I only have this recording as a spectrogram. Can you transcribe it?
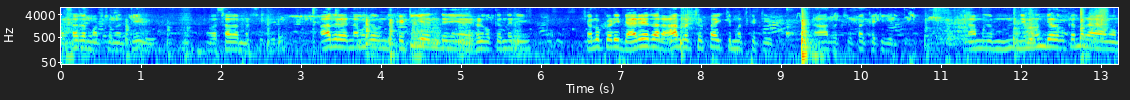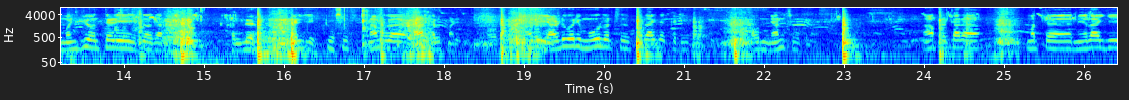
ಹೊಸದ ಮಾಡಿಸೋಣ ಅಂತೇಳಿ ಹೊಸದ ಮಾಡಿಸಿದ್ದೀವಿ. ಆದರೆ ನಮಗೆ ಒಂದು ಕಟ್ಟಿಗೆ ಅಂತ ಹೇಳ್ಬೇಕಂದ್ರೆ ಕೆಲವು ಕಡೆ ಬೇರೆ ಅದಾರ. ಆರು ಲಕ್ಷ ರೂಪಾಯಿ ಕಿಮ್ಮತ್ತು ಕಟ್ಟಿದ್ರು ಆರು ಲಕ್ಷ ರೂಪಾಯಿ ಕಟ್ಟಿಗೆ ಅಂತೇಳಿ ನಮಗೆ ನಿಮ್ಮ ಮುಂದೆ ಹೇಳ್ಬೇಕಂದ್ರೆ ಮಂಜು ಅಂತೇಳಿ ಇದು ಅದಾರ. ಕಲ್ಲಿ ಟೂಸು ನಮ್ಗೆ ಭಾಳ ಹೆಲ್ಪ್ ಮಾಡಿದ್ರು. ಅದು ಎರಡೂವರೆ ಮೂರು ಲಕ್ಷ ರೂಪಾಯಿದಾಗ ಕಟ್ಟಿಗೆ ಅವ್ರು ನೆನೆಸ್ಬೇಕು ನಾವು. ಆ ಪ್ರಕಾರ ಮತ್ತು ಮೇಲಾಗಿ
